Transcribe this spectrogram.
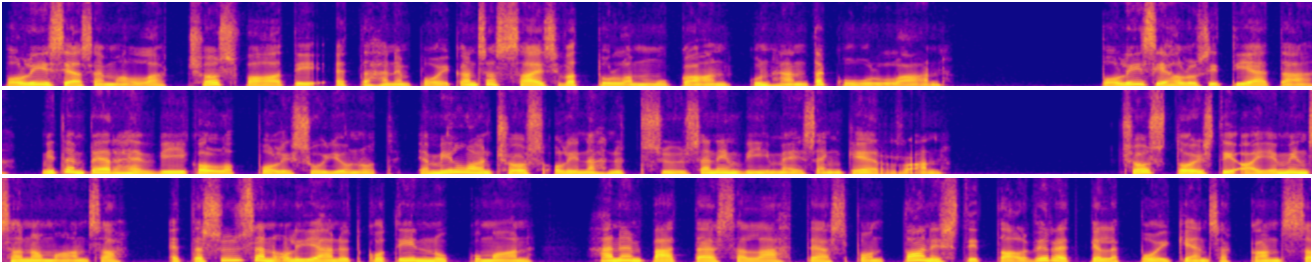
Poliisiasemalla Josh vaati, että hänen poikansa saisivat tulla mukaan, kun häntä kuullaan. Poliisi halusi tietää, miten perheen viikonloppu oli sujunut ja milloin Josh oli nähnyt Susanin viimeisen kerran. Josh toisti aiemmin sanomaansa, että Susan oli jäänyt kotiin nukkumaan hänen päättäessä lähteä spontaanisti talviretkelle poikiensa kanssa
